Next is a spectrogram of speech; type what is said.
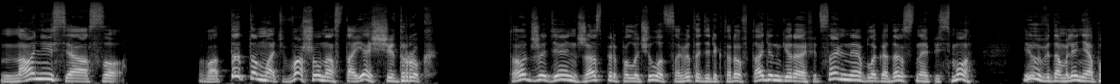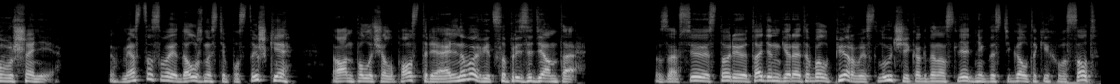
Но не Сиасо. Вот это, мать вашу, настоящий друг! тот же день Джаспер получил от совета директоров Тадингера официальное благодарственное письмо и уведомление о повышении. Вместо своей должности пустышки он получил пост реального вице-президента. За всю историю Тадингера это был первый случай, когда наследник достигал таких высот.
